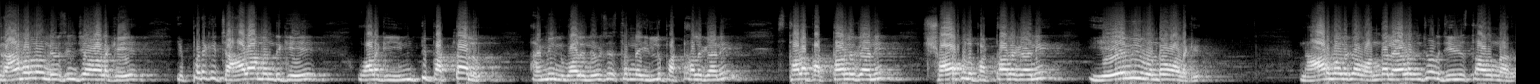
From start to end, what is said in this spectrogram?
గ్రామంలో నివసించే వాళ్ళకి ఇప్పటికీ చాలామందికి వాళ్ళకి ఇంటి పట్టాలు ఐ మీన్ వాళ్ళు నివసిస్తున్న ఇల్లు పట్టాలు కానీ స్థల పట్టాలు కానీ షాపులు పట్టాలు కానీ ఏమీ ఉండవు వాళ్ళకి. నార్మల్గా వందలేళ్ళ ఏళ్ళ నుంచి వాళ్ళు జీవిస్తూ ఉన్నారు.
